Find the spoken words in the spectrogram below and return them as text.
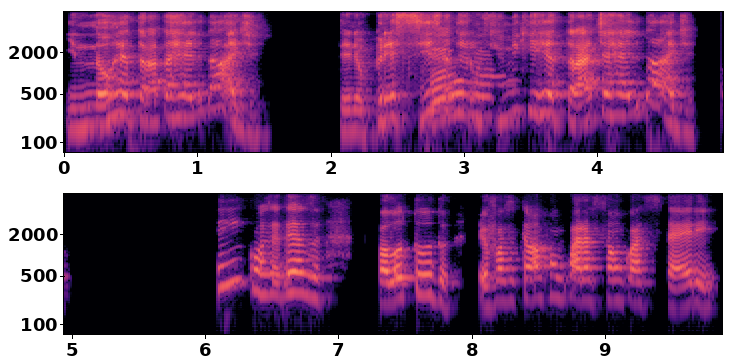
e não retrata a realidade, entendeu? Precisa ter um uhum. filme que retrate a realidade. Sim, com certeza. Falou tudo. Eu faço até uma comparação com a série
